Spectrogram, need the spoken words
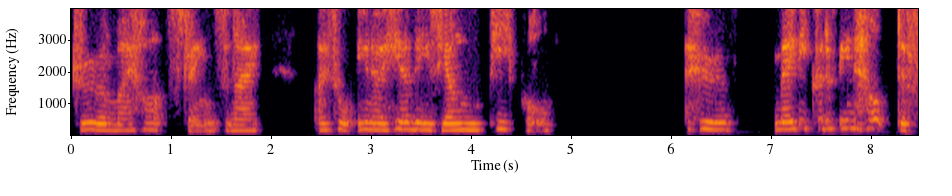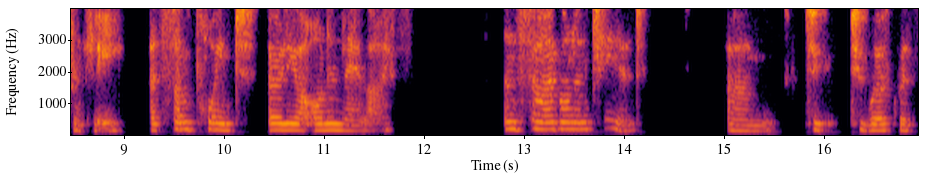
drew on my heartstrings. And I, I thought, you know, here these young people who maybe could have been helped differently at some point earlier on in their life. And so I volunteered um, to, to work with.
